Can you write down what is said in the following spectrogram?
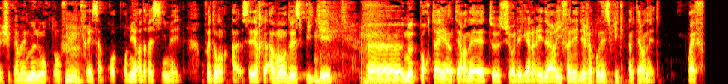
chez Kamel Menour, donc je lui ai hmm. créé sa première adresse email. En fait, c'est-à-dire qu'avant d'expliquer notre portail internet sur les galeries d'art, il fallait déjà qu'on explique internet. Bref,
